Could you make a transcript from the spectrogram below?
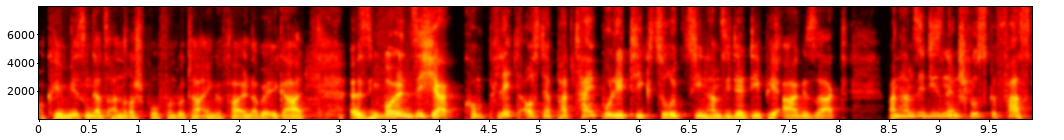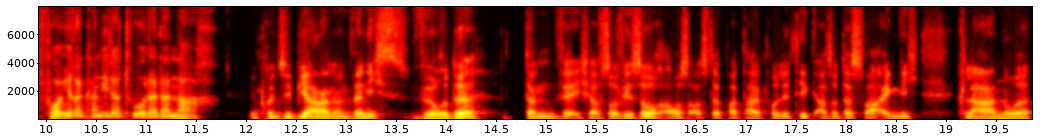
Okay, mir ist 'n ganz anderer Spruch von Luther eingefallen, aber egal. Äh, Sie wollen sich ja komplett aus der Parteipolitik zurückziehen, haben Sie der dpa gesagt. Wann haben Sie diesen Entschluss gefasst? Vor Ihrer Kandidatur oder danach? Im Prinzip ja. Und wenn ich's würde, dann wäre ich ja sowieso raus aus der Parteipolitik. Also, das war eigentlich klar, nur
